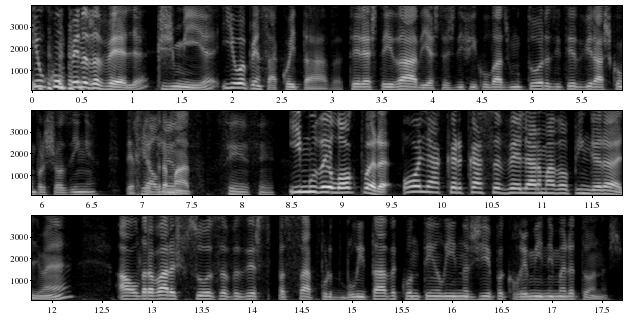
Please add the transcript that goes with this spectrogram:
Eu com pena da velha, que gemia, e eu a pensar, coitada, ter esta idade e estas dificuldades motoras e ter de vir às compras sozinha, deve ser Realmente. tramado. Sim, sim. E mudei logo para, olha a carcaça velha armada ao pingarelho, hein? A aldrabar as pessoas a fazer-se passar por debilitada quando tem ali energia para correr mini maratonas.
